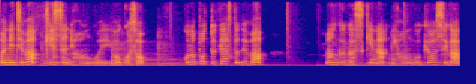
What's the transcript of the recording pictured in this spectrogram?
こんにちは。喫茶日本語へようこそ。このポッドキャストでは漫画が好きな日本語教師が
